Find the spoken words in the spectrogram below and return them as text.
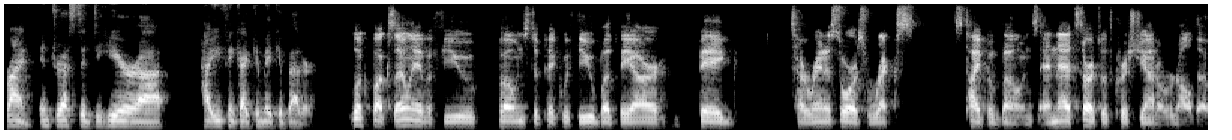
Brian, interested to hear uh, how you think I can make it better. Look, Bucks, I only have a few bones to pick with you, but they are big Tyrannosaurus Rex type of bones. And that starts with Cristiano Ronaldo.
